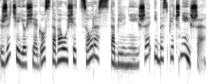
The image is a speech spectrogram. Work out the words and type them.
Życie Josiego stawało się coraz stabilniejsze i bezpieczniejsze.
